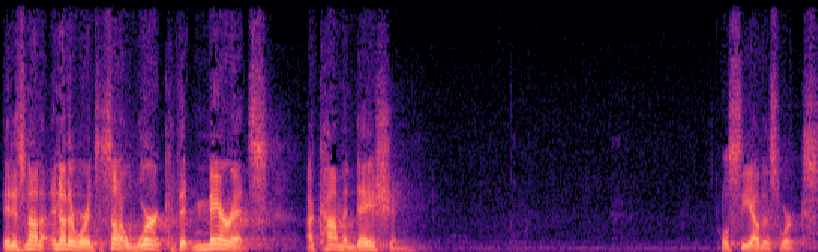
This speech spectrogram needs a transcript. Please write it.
It is not, a, in other words, it's not a work that merits a commendation. We'll see how this works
